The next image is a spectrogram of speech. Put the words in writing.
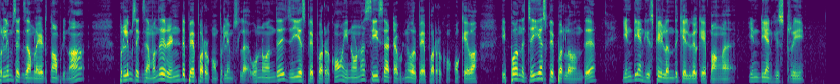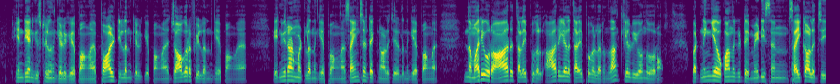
ப்ரிலிம்ஸ் எக்ஸாமில் எடுத்தோம் அப்படின்னா ப்ரிலிம்ஸ் எக்ஸாம் வந்து ரெண்டு பேப்பர் இருக்கும் ப்ரிலிம்ஸில் ஒன்று வந்து ஜிஎஸ் பேப்பர் இருக்கும் இன்னொன்று சிசாட் அப்படின்னு ஒரு பேப்பர் இருக்கும். ஓகேவா இப்போ அந்த ஜிஎஸ் பேப்பரில் வந்து இந்தியன் ஹிஸ்ட்ரியிலேருந்து கேள்விகள் கேட்பாங்க. இந்தியன் ஹிஸ்ட்ரி இந்தியன் ஹிஸ்ட்ரியிலேருந்து கேள்வி கேட்பாங்க பாலிட்டிலேருந்து கேள்வி கேட்பாங்க ஜாகிரஃபிலேருந்து கேட்பாங்க என்விரான்மெண்ட்லேருந்து கேட்பாங்க சயின்ஸ் அண்ட் டெக்னாலஜிலேருந்து கேட்பாங்க. இந்த மாதிரி ஒரு ஆறு தலைப்புகள் ஆறு ஏழு தலைப்புகள் இருந்தால் கேள்வி வந்து வரும். பட் நீங்கள் உட்காந்துக்கிட்டு மெடிசன் சைக்காலஜி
